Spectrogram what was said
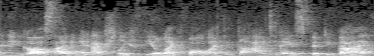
and then go outside and it actually feel like fall. I think the high today is 55.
